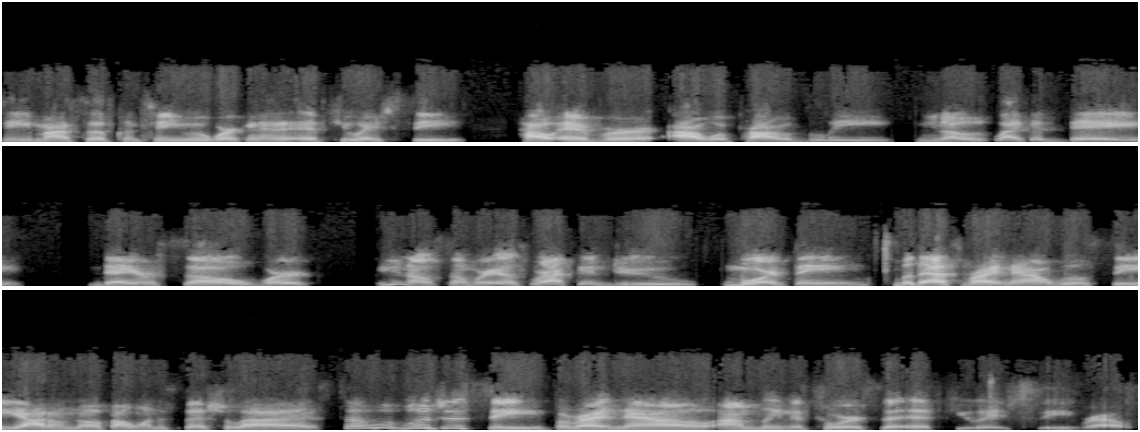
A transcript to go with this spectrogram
see myself continuing working at an FQHC. However, I would probably, you know, like a day, day or so work, you know, somewhere else where I can do more things. But that's right now. We'll see. I don't know if I want to specialize. So we'll just see. But right now, I'm leaning towards the FQHC route.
